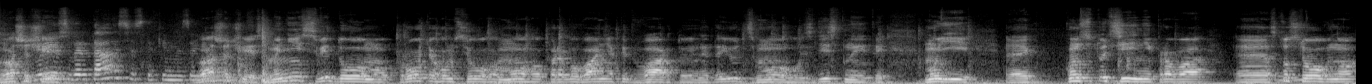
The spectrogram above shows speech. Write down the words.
ваша ви честь. зверталися з такими заявами? Ваша честь, мені свідомо протягом всього мого перебування під вартою не дають змогу здійснити мої е, конституційні права стосовно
